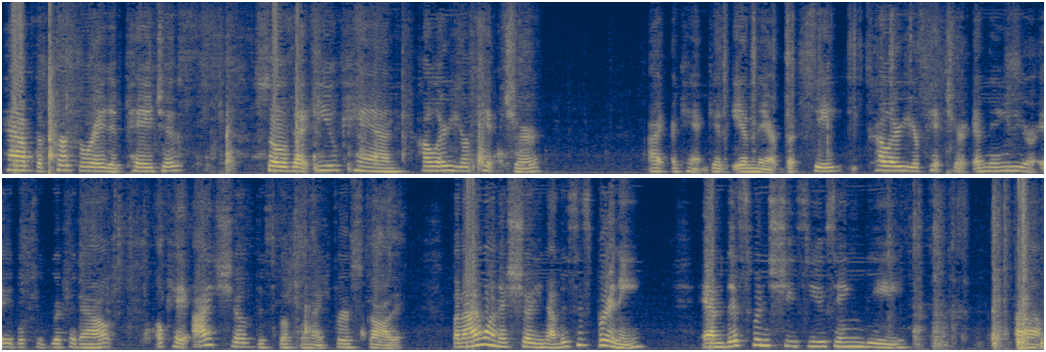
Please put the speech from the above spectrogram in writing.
have the perforated pages so that you can color your picture. I, I can't get in there, but see, color your picture, and then you're able to rip it out. Okay, I showed this book when I first got it, but I want to show you now. This is Brinny, and this one she's using the um,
